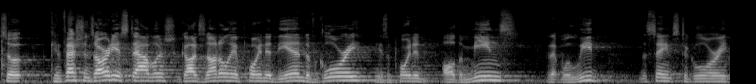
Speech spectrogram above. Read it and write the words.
So, confession's already established. God's not only appointed the end of glory, He's appointed all the means that will lead the saints to glory,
